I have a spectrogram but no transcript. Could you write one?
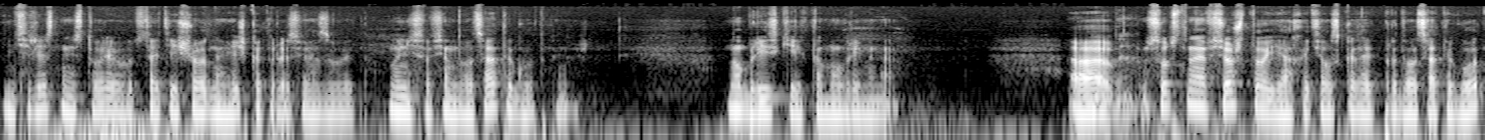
Интересная история. Вот, кстати, еще одна вещь, которая связывает, ну, не совсем 20-й год, конечно, но близкие к тому времена. А, Да. Собственно, все, что я хотел сказать про 20-й год.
